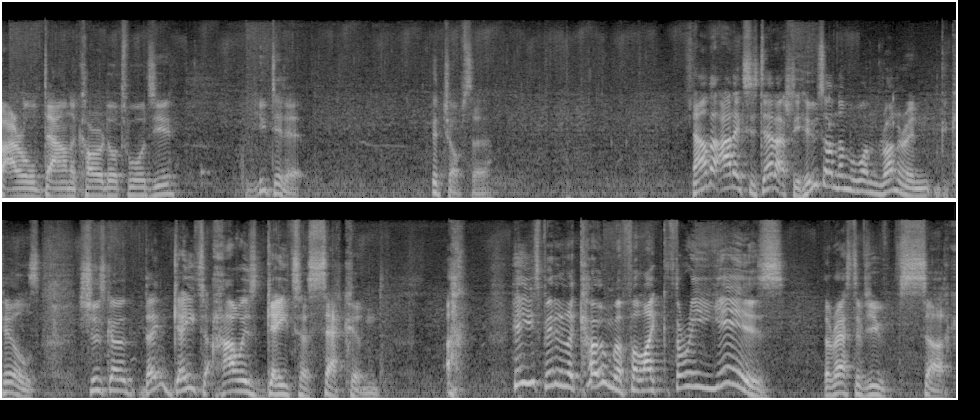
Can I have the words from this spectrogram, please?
barreled down a corridor towards you. You did it. Good job, sir. Now that Alex is dead, actually, who's our number one runner in kills? Shizgo then Gator. How is Gator second? He's been in a coma for like three years. The rest of you suck.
